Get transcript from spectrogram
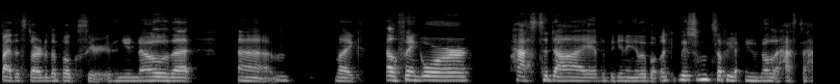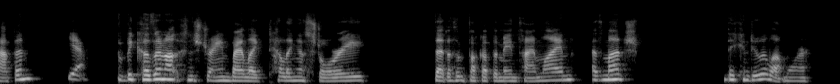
by the start of the book series, and you know that, um, like Elfangor has to die at the beginning of the book. Like there's some stuff you, you know that has to happen. Yeah. But because they're not constrained by like telling a story that doesn't fuck up the main timeline as much, they can do a lot more.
